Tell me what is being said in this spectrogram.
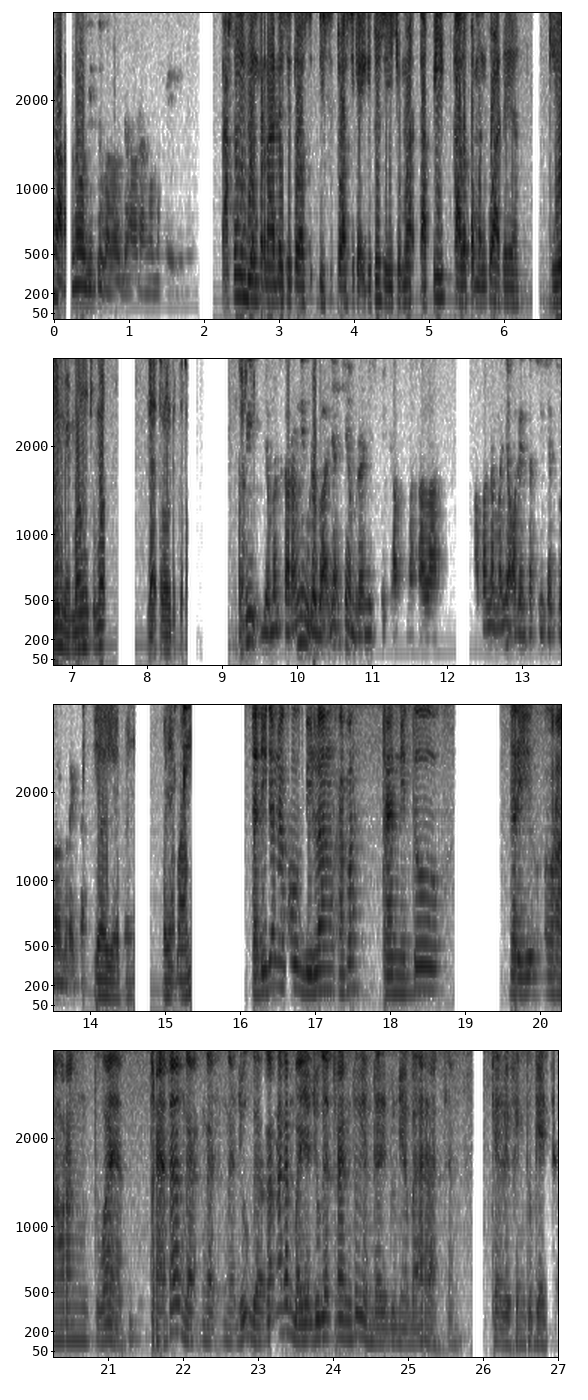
no gitu kalau udah orang ngomong kayak gitu. aku belum pernah ada situasi di situasi kayak gitu sih cuma tapi kalau temanku ada yang gay memang cuma nggak terlalu dekat Tapi zaman sekarang nih udah banyak sih yang berani speak up masalah apa namanya orientasi seksual mereka. ya ya banyak banyak banget Tadi kan aku bilang apa tren itu dari orang-orang tua ya. Ternyata nggak nggak nggak juga karena kan banyak juga tren tuh yang dari dunia barat kan. Kayak living together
